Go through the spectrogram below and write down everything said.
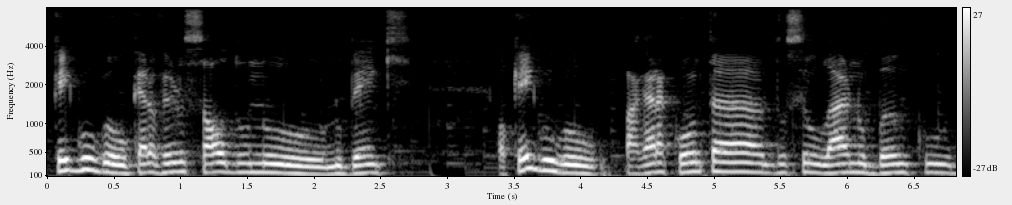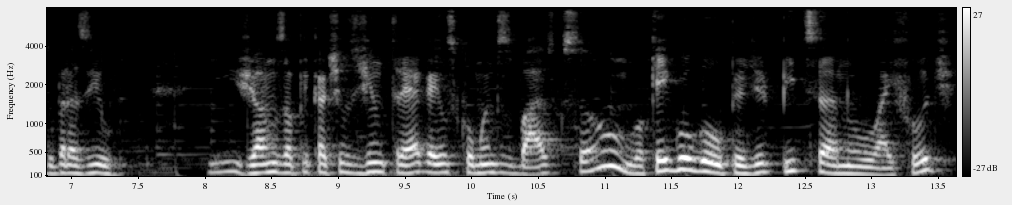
OK Google, quero ver o saldo no Nubank. OK Google, pagar a conta do celular no Banco do Brasil. E já nos aplicativos de entrega, aí os comandos básicos são OK Google, pedir pizza no iFood.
